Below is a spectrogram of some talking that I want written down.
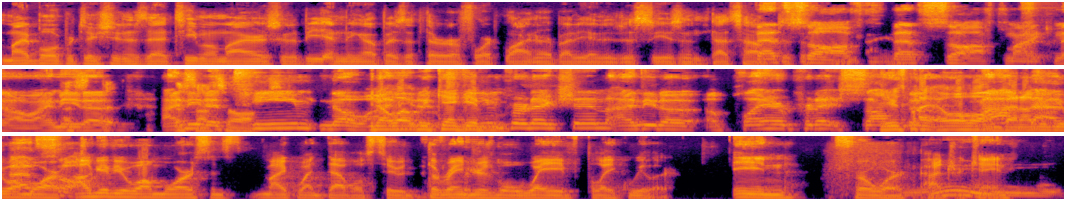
my bold prediction is that Timo Meier is going to be ending up as a third or fourth liner by the end of the season. That's how That's soft. That's soft, Mike. No, I need That's a I that's need a soft. team. No, You know I what? need We can't give prediction. I need a, a player prediction. Something. Here's my oh, hold on, Ben. I'll that, give you one more. soft. I'll give you one more since Mike went Devils too. The Rangers will waive Blake Wheeler in for work Patrick Kane.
